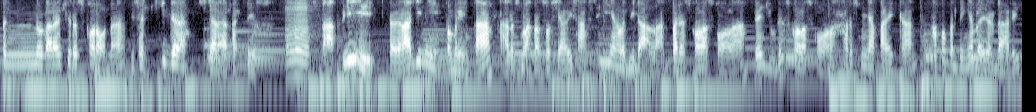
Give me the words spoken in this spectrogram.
penularan virus corona bisa dicegah secara efektif. Hmm. Tapi sekali lagi nih, pemerintah harus melakukan sosialisasi yang lebih dalam pada sekolah-sekolah dan juga sekolah-sekolah harus menyampaikan apa pentingnya belajar daring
